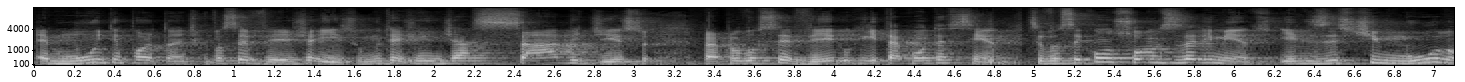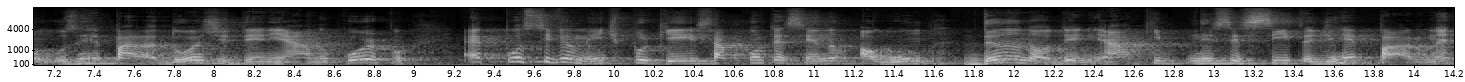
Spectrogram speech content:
É muito importante que você veja isso. Muita gente já sabe disso para você ver o que está acontecendo. Se você consome esses alimentos e eles estimulam os reparadores de DNA no corpo, é possivelmente porque está acontecendo algum dano ao DNA que necessita de reparo, né?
